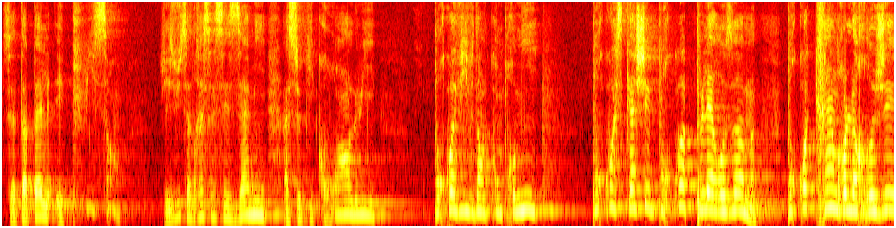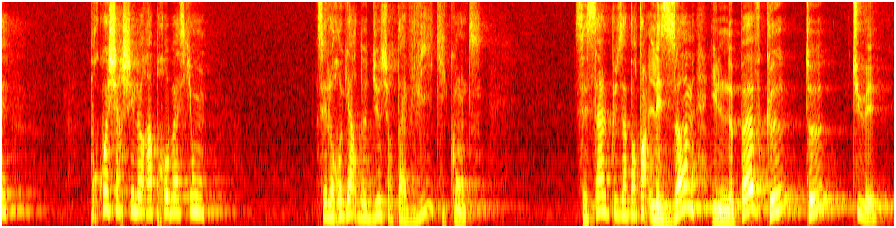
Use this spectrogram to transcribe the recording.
Cet appel est puissant. Jésus s'adresse à ses amis, à ceux qui croient en lui. Pourquoi vivre dans le compromis? Pourquoi se cacher? Pourquoi plaire aux hommes? Pourquoi craindre leur rejet? Pourquoi chercher leur approbation? C'est le regard de Dieu sur ta vie qui compte. C'est ça le plus important. Les hommes, ils ne peuvent que te tuer.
